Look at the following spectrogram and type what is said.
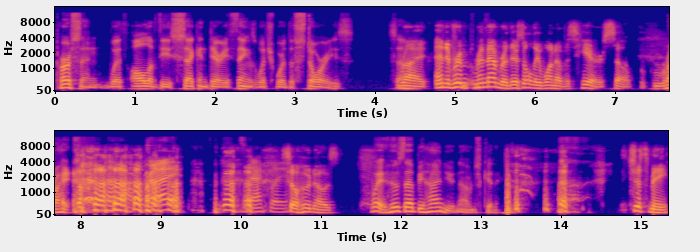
person with all of these secondary things which were the stories so Right. And if rem- remember, there's only one of us here. So, right Right. Exactly. So, who knows? wait who's that behind you no i'm just kidding It's just me.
